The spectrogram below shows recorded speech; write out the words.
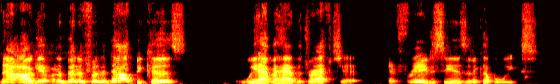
Now, I'll give him the benefit of the doubt because we haven't had the draft yet, and free agency is in a couple weeks.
